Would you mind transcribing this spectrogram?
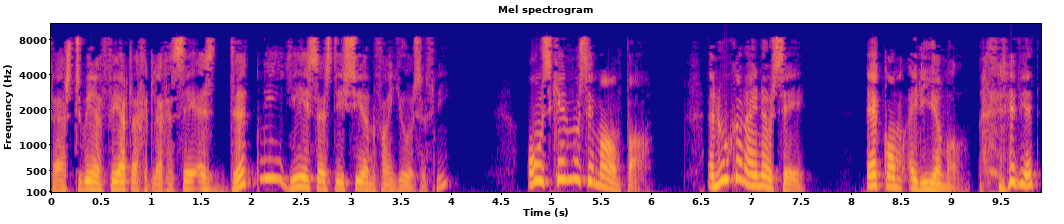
Vers 42 het hulle gesê is dit nie Jesus die seun van Josef nie? Ons ken mos sy ma en pa. En hoe kan hy nou sê ek kom uit die hemel? Jy weet,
